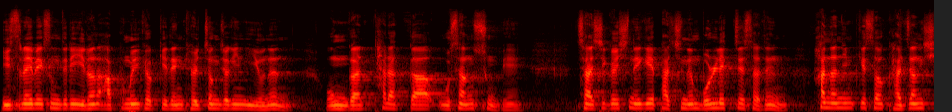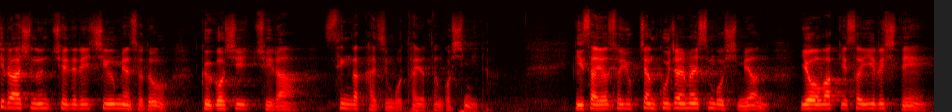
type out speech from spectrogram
이스라엘 백성들이 이런 아픔을 겪게 된 결정적인 이유는 온갖 타락과 우상 숭배, 자식을 신에게 바치는 몰래 제사 등 하나님께서 가장 싫어하시는 죄들을 지으면서도 그것이 죄라 생각하지 못하였던 것입니다. 이사여서 6장 9절 말씀 보시면 여호와께서 이르시되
